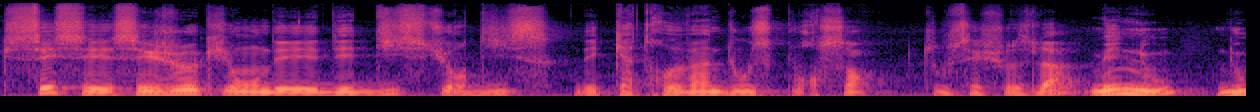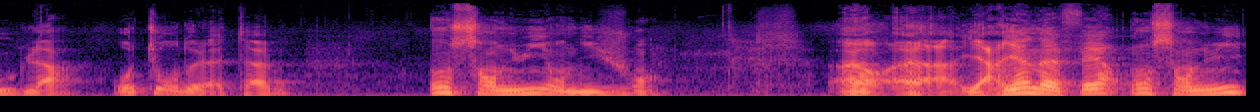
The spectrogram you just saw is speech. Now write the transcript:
C'est ces, ces jeux qui ont des, des 10 sur 10, des 92%, toutes ces choses-là. Mais nous, nous, là, autour de la table, on s'ennuie en y jouant. Alors, il n'y a rien à faire, on s'ennuie.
